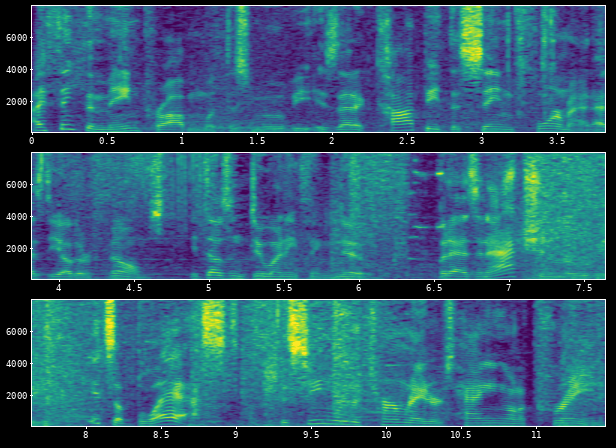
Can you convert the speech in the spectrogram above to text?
I think the main problem with this movie is that it copied the same format as the other films. It doesn't do anything new. But as an action movie, it's a blast. The scene where the Terminator is hanging on a crane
